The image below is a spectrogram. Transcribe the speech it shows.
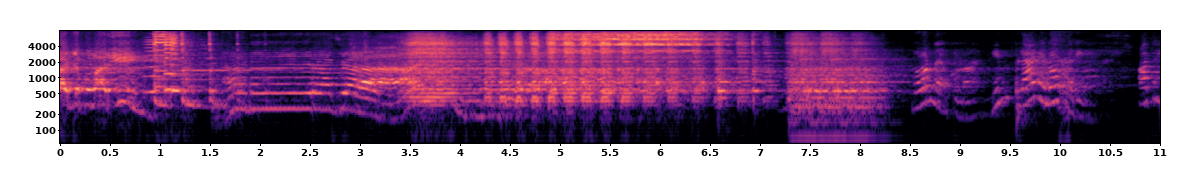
ರಾಜಕುಮಾರಿ. ನಾನೇ ರಾಜ. ನೋಡ್ ನರಸಿಂಹ ನಿನ್ ಪ್ಲಾನ್ ಏನೋ ಸರಿ. ಆದ್ರೆ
